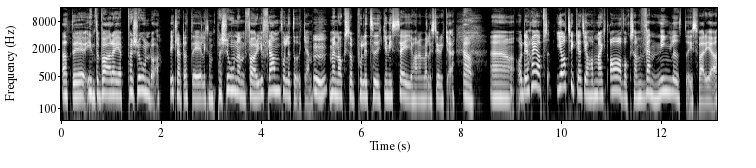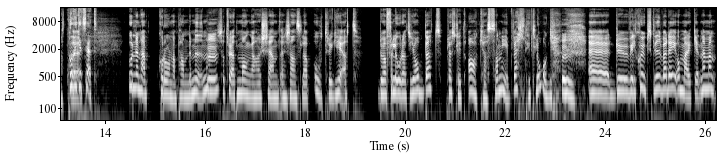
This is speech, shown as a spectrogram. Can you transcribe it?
Att det inte bara är person då. Det är klart att det är liksom, personen för ju fram politiken, men också politiken i sig har en väldig styrka. Ja. Eh, och det har jag, jag tycker att jag har märkt av också en vändning lite i Sverige. Att, På eh, vilket sätt? under den här coronapandemin Mm. så tror jag att många har känt en känsla av otrygghet. Du har förlorat jobbet, plötsligt a-kassan är väldigt låg. Mm. Eh, Du vill sjukskriva dig och märker, nej men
